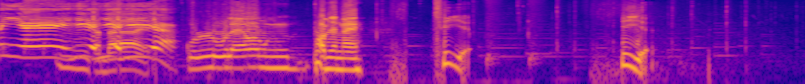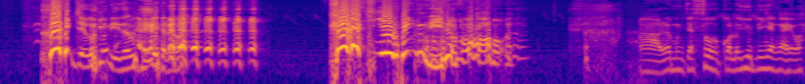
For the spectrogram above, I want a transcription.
นี่ไงเฮียเฮียเฮียกูรู้แล้วว่ามึงทำยังไงเชี่ยเชี่ยเฮ้ยจะวิ่งหนีทำไมอะไรวะเฮ้ยวิ่งหนีทำไมอ่าวแล้วมึงจะสู้กลยุทธ์นี้ยังไงวะ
